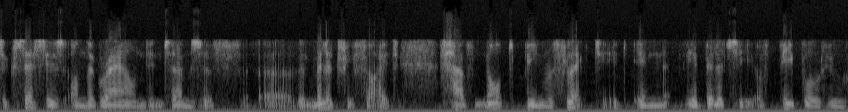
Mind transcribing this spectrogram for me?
successes on the ground in terms of uh, the military fight have not been reflected in the ability of people who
